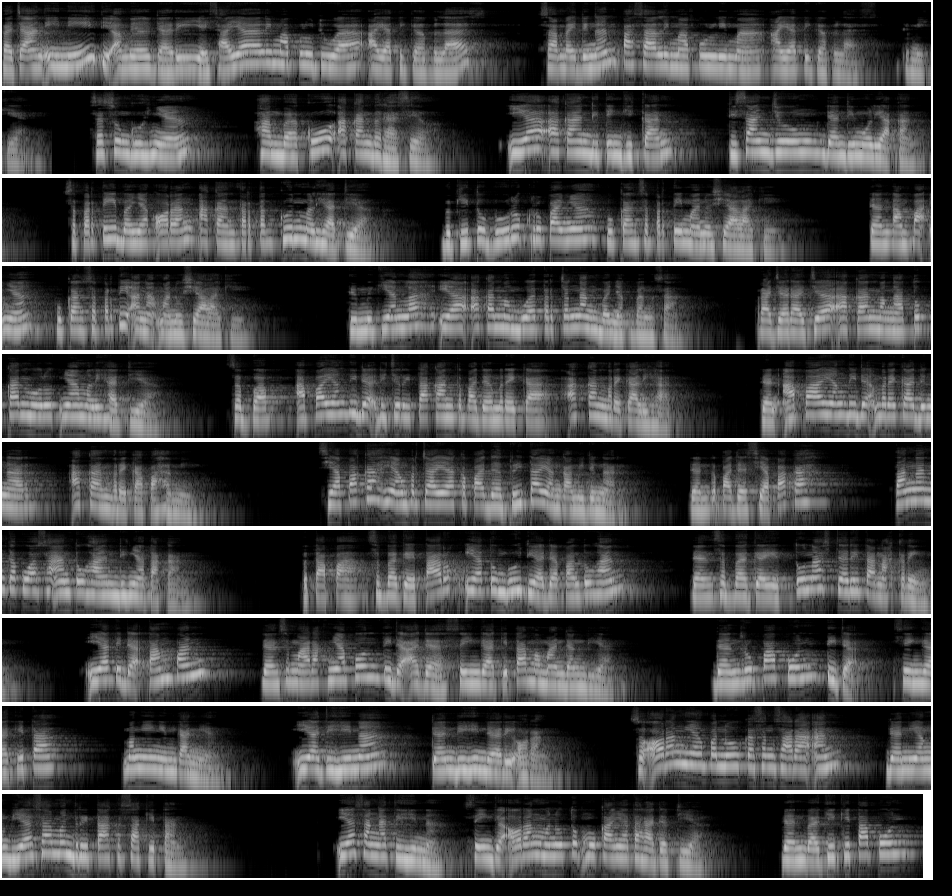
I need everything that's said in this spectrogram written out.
Bacaan ini diambil dari Yesaya 52 ayat 13 sampai dengan pasal 55 ayat 13. Demikian. Sesungguhnya hambaku akan berhasil. Ia akan ditinggikan, disanjung, dan dimuliakan. Seperti banyak orang akan tertegun melihat dia. Begitu buruk rupanya bukan seperti manusia lagi dan tampaknya bukan seperti anak manusia lagi. Demikianlah ia akan membuat tercengang banyak bangsa. Raja-raja akan mengatupkan mulutnya melihat dia, sebab apa yang tidak diceritakan kepada mereka akan mereka lihat, dan apa yang tidak mereka dengar akan mereka pahami. Siapakah yang percaya kepada berita yang kami dengar, dan kepada siapakah tangan kekuasaan Tuhan dinyatakan. Betapa sebagai taruk ia tumbuh di hadapan Tuhan dan sebagai tunas dari tanah kering. Ia tidak tampan dan semaraknya pun tidak ada sehingga kita memandang dia. Dan rupa pun tidak sehingga kita menginginkannya. Ia dihina dan dihindari orang. Seorang yang penuh kesengsaraan dan yang biasa menderita kesakitan. Ia sangat dihina, sehingga orang menutup mukanya terhadap dia. Dan bagi kita pun,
